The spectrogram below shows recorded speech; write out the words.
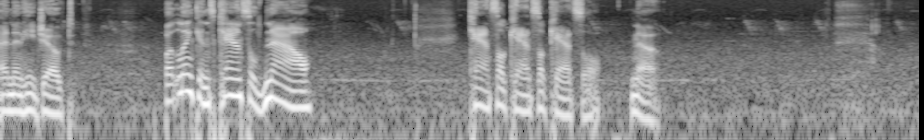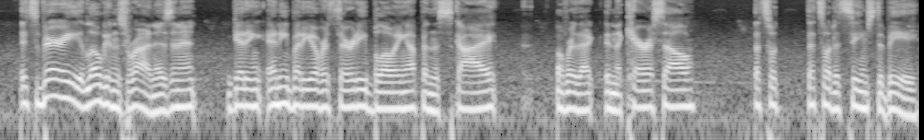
And then he joked, But Lincoln's canceled now. Cancel, cancel, cancel. No. It's very Logan's Run, isn't it? Getting anybody over 30 blowing up in the sky over that in the carousel. That's what that's what it seems to be.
